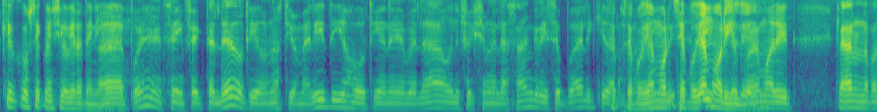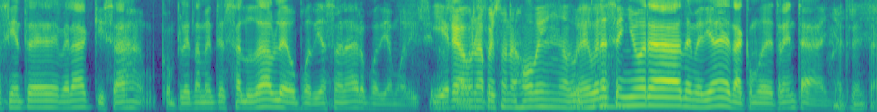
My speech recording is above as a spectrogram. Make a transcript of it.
¿qué consecuencia hubiera tenido? Ah, pues se infecta el dedo, tiene una osteomelitis o tiene ¿verdad? una infección en la sangre y se puede liquidar. Se, podía, morir, se podía morir. Se puede morir. Claro, una paciente, ¿verdad? Quizás completamente saludable o podía sanar o podía morir. ¿Y era una persona joven, adulta? Una señora de mediana edad, como de 30 años. De 30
